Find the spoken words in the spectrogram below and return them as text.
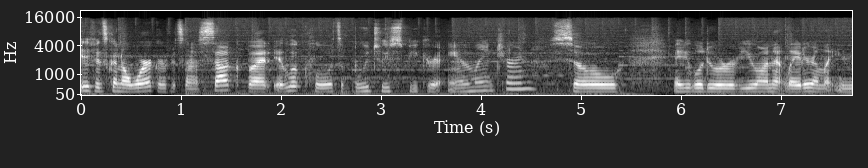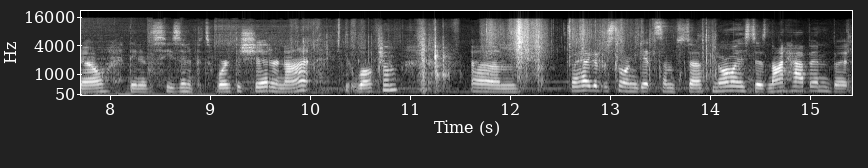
if it's gonna work or if it's gonna suck, but it looked cool. It's a Bluetooth speaker and lantern. So maybe we'll do a review on it later and let you know at the end of the season if it's worth the shit or not. You're welcome. Um, so I had to go to the store and get some stuff. Normally this does not happen, but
